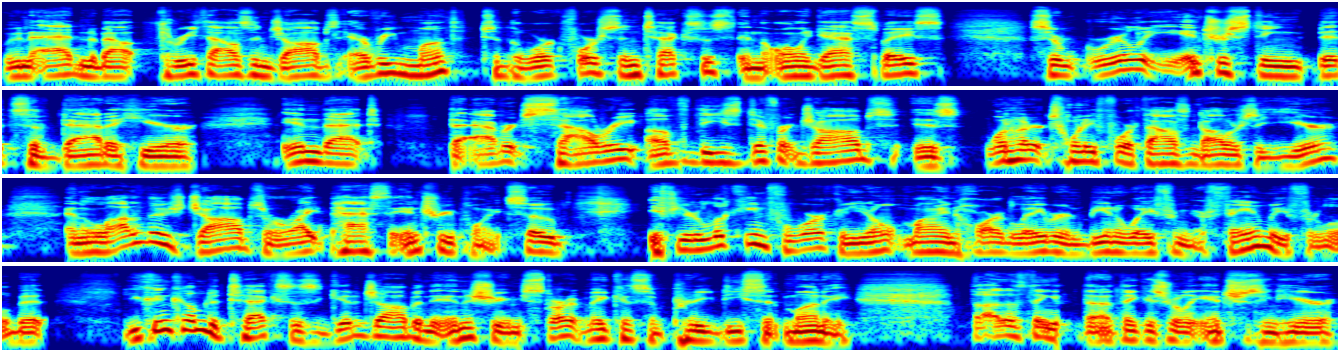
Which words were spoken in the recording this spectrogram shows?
we've been adding about 3,000 jobs every month to the workforce in Texas in the oil and gas space. Some really interesting bits of data here in that the average salary of these different jobs is $124,000 a year. And a lot of those jobs are right past the entry point. So if you're looking for work and you don't mind hard labor and being away from your family for a little bit, you can come to Texas, get a job in the industry, and start making some pretty decent money. The other thing that I think is really interesting here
